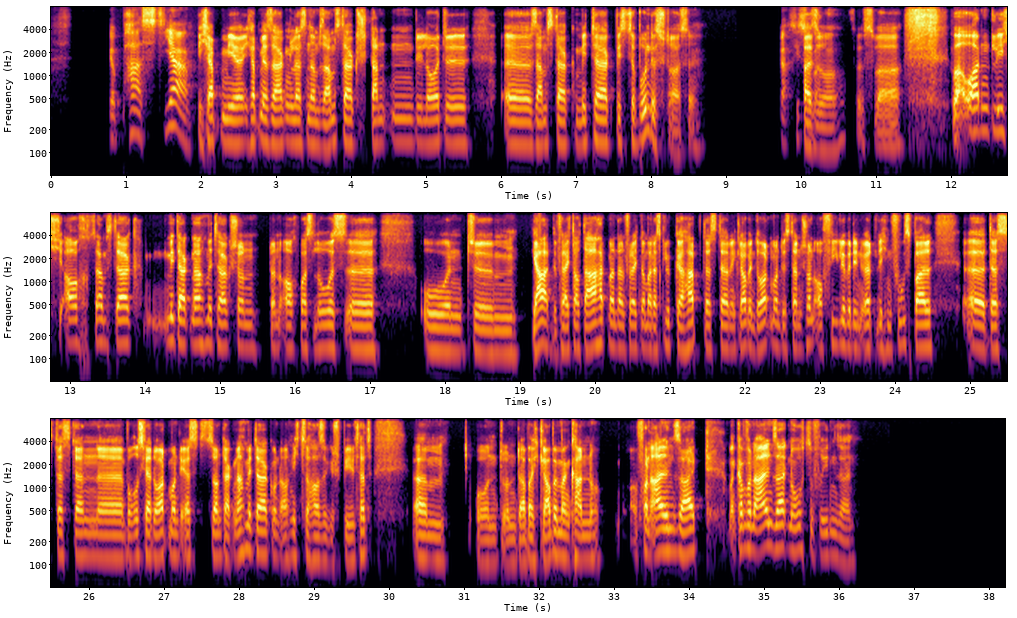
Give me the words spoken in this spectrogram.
gepasst. Ja. Ich habe mir, hab mir sagen lassen, am Samstag standen die Leute äh, Samstagmittag bis zur Bundesstraße. Ja, also, es war, war ordentlich, auch Samstag, Mittag, Nachmittag schon dann auch was los. Äh, und ähm, ja, vielleicht auch da hat man dann vielleicht nochmal das Glück gehabt, dass dann, ich glaube, in Dortmund ist dann schon auch viel über den örtlichen Fußball, äh, dass, dass dann äh, Borussia Dortmund erst Sonntagnachmittag und auch nicht zu Hause gespielt hat. Ähm, und, und aber ich glaube, man kann von allen Seiten, man kann von allen Seiten hochzufrieden sein.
